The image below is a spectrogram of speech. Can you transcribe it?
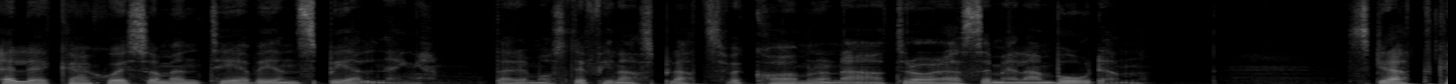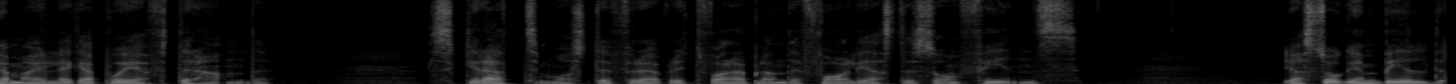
Eller kanske som en tv-inspelning där det måste finnas plats för kamerorna att röra sig mellan borden. Skratt kan man ju lägga på i efterhand. Skratt måste för övrigt vara bland det farligaste som finns. Jag såg en bild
